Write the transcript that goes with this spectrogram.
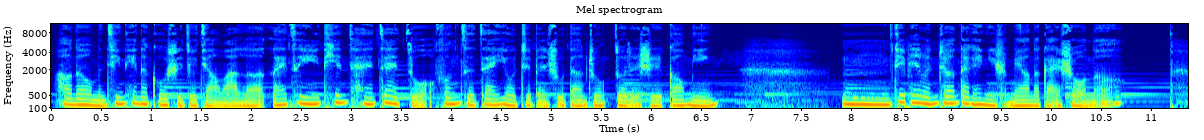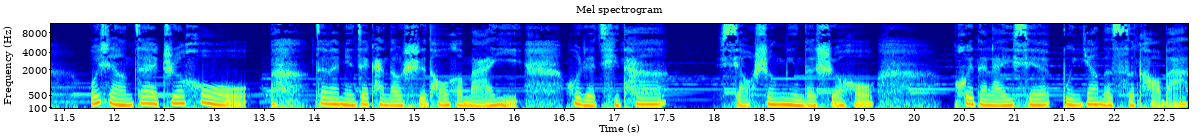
好的，我们今天的故事就讲完了，来自于《天才在左，疯子在右》这本书当中，作者是高明。嗯，这篇文章带给你什么样的感受呢？我想在之后，在外面再看到石头和蚂蚁，或者其他小生命的时候，会带来一些不一样的思考吧。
